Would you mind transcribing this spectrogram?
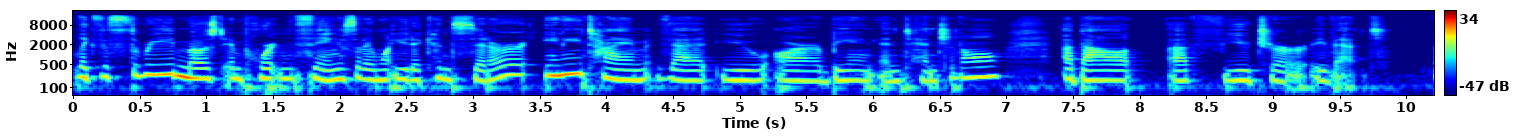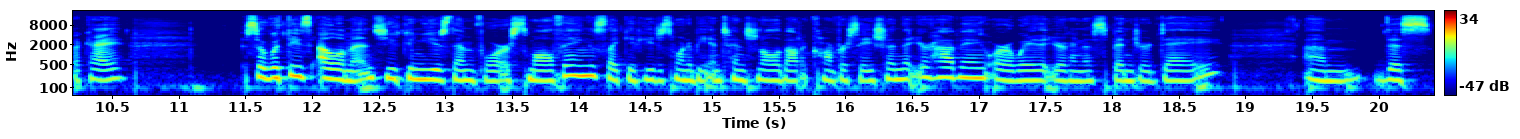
like the three most important things that I want you to consider anytime that you are being intentional about a future event. Okay. So, with these elements, you can use them for small things, like if you just want to be intentional about a conversation that you're having or a way that you're going to spend your day. Um, this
